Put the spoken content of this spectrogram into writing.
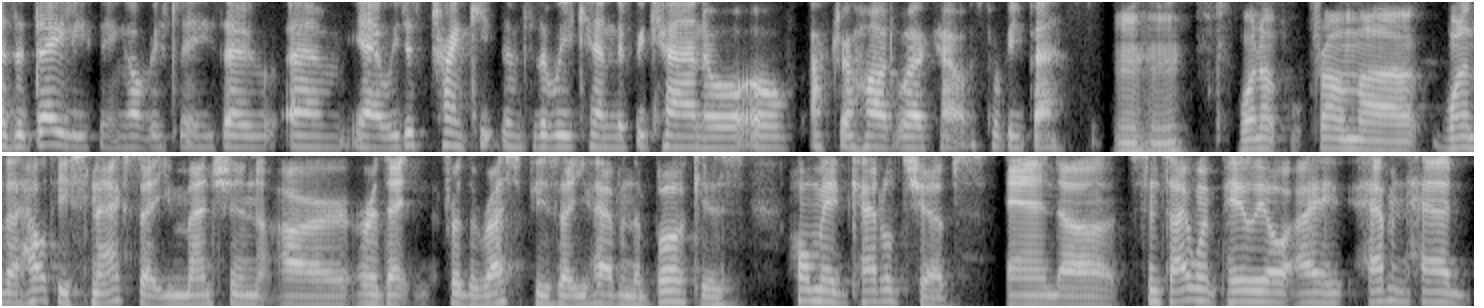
as a daily thing, obviously. So um, yeah, we just try and keep them to the weekend if we can, or, or after a hard workout, it's probably best. Mm-hmm. One of, from uh, one of the healthy snacks that you mentioned are, or that for the recipes that you have in the book is homemade kettle chips. And uh, since I went paleo, I haven't had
